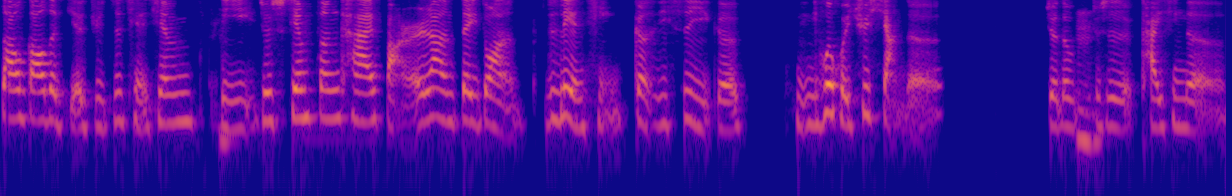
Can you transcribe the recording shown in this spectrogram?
糟糕的结局之前，先离，就是先分开，反而让这一段恋情更是一个你你会回去想的，觉得嗯。就是开心的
